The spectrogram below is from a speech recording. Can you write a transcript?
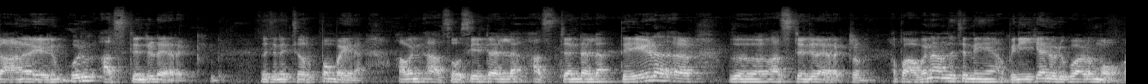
കാണുകയാലും ഒരു അസിസ്റ്റന്റ് ഡയറക്ടർ ഉണ്ട്. എന്ന് വെച്ചാൽ ചെറുപ്പം പയ്യന. അവൻ അസോസിയേറ്റ് അല്ല അസിസ്റ്റന്റ് അല്ല തേർഡ് അസിസ്റ്റന്റ് ഡയറക്ടറാണ് അപ്പോൾ അവനാന്ന് വെച്ചിട്ടുണ്ടെങ്കിൽ അഭിനയിക്കാൻ ഒരുപാട് മോഹ.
